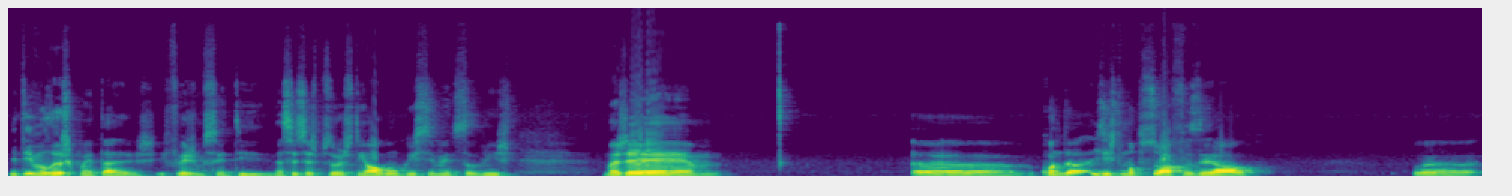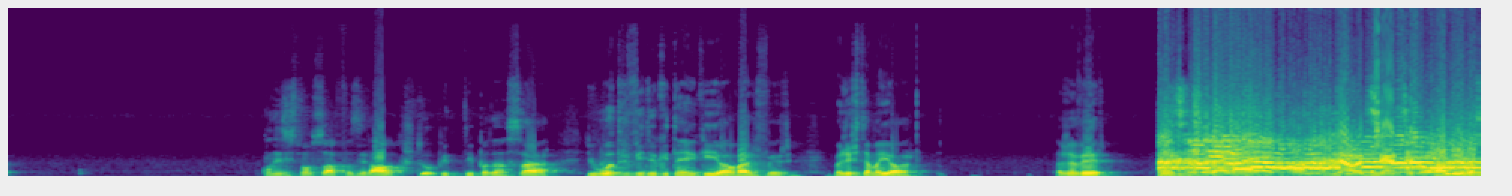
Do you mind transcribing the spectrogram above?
Eu estive a ler os comentários e fez-me sentido. Não sei se as pessoas tinham algum conhecimento sobre isto. Mas é. ah, quando existe uma pessoa a fazer algo. ah, quando existe uma pessoa a fazer algo estúpido, tipo a dançar, e o outro vídeo que tem aqui, ó, vais ver. Mas este é maior. Estás a ver? No, it's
